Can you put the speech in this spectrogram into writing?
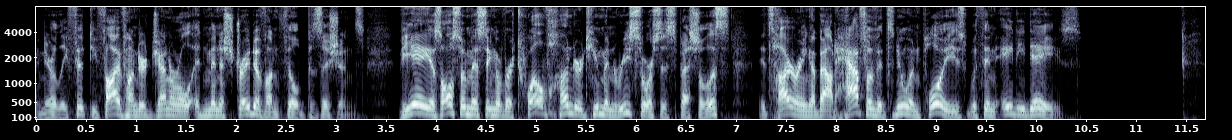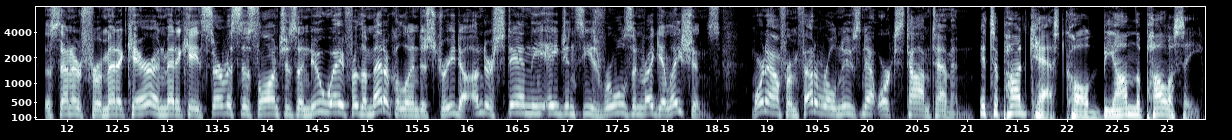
and nearly 5,500 general administrative unfilled positions. VA is also missing over 1,200 human resources specialists. It's hiring about half of its new employees within 80 days. The Centers for Medicare and Medicaid Services launches a new way for the medical industry to understand the agency's rules and regulations. More now from Federal News Network's Tom Temin. It's a podcast called Beyond the Policy.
